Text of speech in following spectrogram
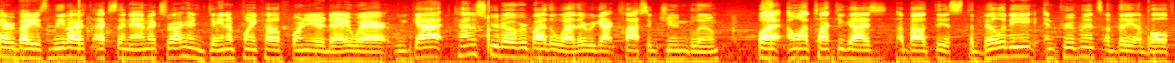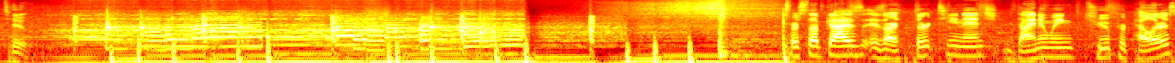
everybody, it's Levi with XDynamics. We're out here in Dana Point, California today where we got kind of screwed over by the weather. We got classic June gloom, but I want to talk to you guys about the stability improvements of the Evolve 2. First up guys is our 13 inch Dynawing 2 propellers,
